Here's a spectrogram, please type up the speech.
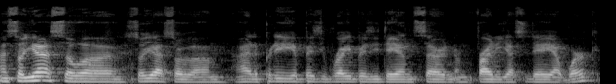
Uh, so yeah, so uh, so yeah, so um, I had a pretty busy, very busy day on Saturday, on Friday yesterday at work,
